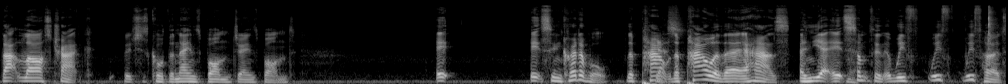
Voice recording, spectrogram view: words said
that last track, which is called "The Name's Bond, James Bond," it it's incredible the power Yes. the power that it has, and yet it's Yeah. something that we've we've we've heard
